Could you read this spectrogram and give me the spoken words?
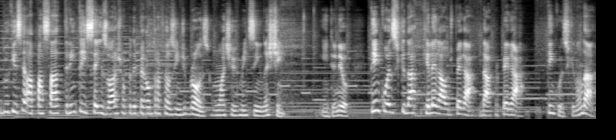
do que, sei lá, passar 36 horas pra poder pegar um troféuzinho de bronze, um achievementzinho na Steam. Entendeu? Tem coisas que, dá, que é legal de pegar, dá pra pegar. Tem coisas que não dá.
